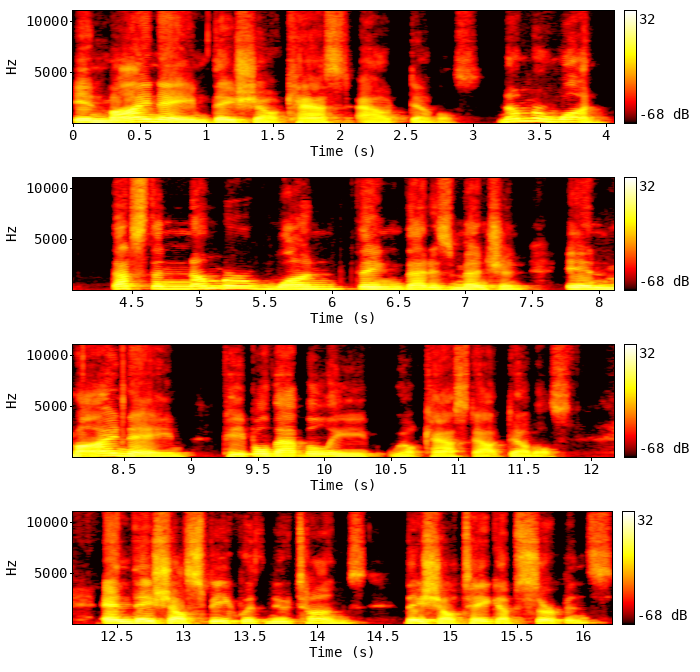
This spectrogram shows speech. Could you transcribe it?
In my name they shall cast out devils. Number one, that's the number one thing that is mentioned. In my name, people that believe will cast out devils. And they shall speak with new tongues. They shall take up serpents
